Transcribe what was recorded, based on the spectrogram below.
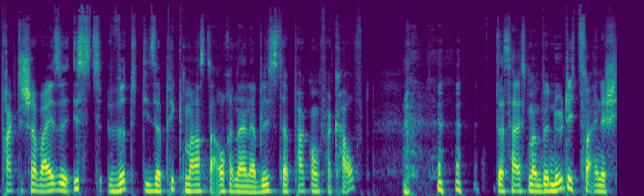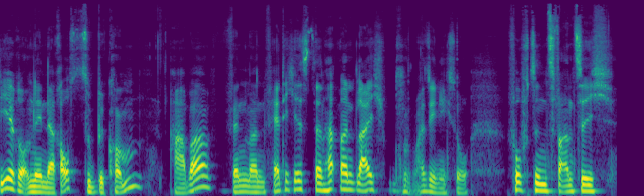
Praktischerweise ist, wird dieser Pickmaster auch in einer Blisterpackung verkauft. das heißt, man benötigt zwar eine Schere, um den da rauszubekommen, aber wenn man fertig ist, dann hat man gleich, weiß ich nicht so, 15, 20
